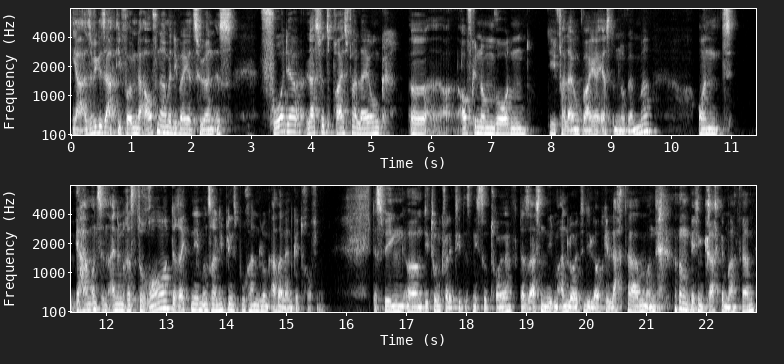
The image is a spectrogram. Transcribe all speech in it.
Ja, also wie gesagt, die folgende Aufnahme, die wir jetzt hören, ist vor der Laswitz-Preisverleihung äh, aufgenommen worden. Die Verleihung war ja erst im November. Und wir haben uns in einem Restaurant direkt neben unserer Lieblingsbuchhandlung Otherland getroffen. Deswegen, ähm, die Tonqualität ist nicht so toll. Da saßen nebenan Leute, die laut gelacht haben und irgendwelchen Krach gemacht haben.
